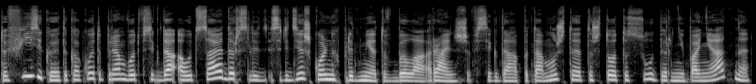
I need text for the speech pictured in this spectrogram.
то физика — это какой-то прям вот всегда аутсайдер среди школьных предметов была раньше всегда, потому что это что-то супер непонятное.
